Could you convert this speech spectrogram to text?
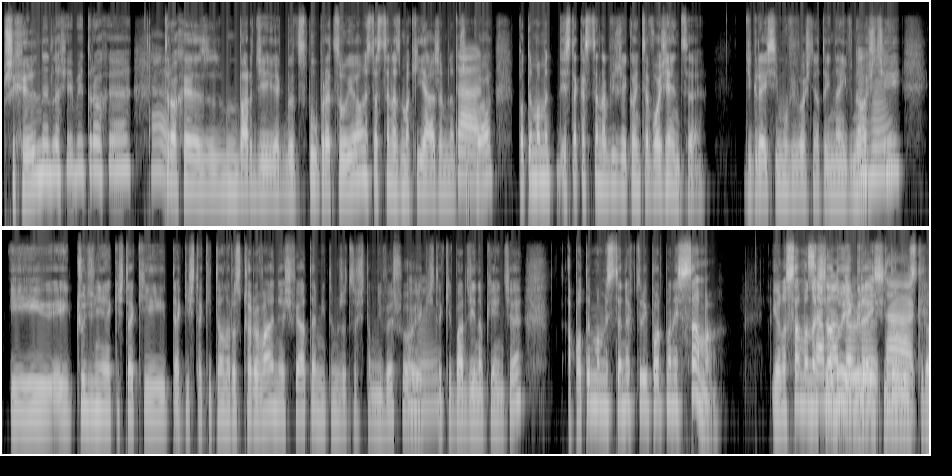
przychylne dla siebie trochę, tak. trochę bardziej jakby współpracują. Jest ta scena z makijażem na Tak. przykład. Potem mamy, jest taka scena bliżej końca w łazience, gdzie Gracie mówi właśnie o tej naiwności Mhm. i, i czuć w niej jakiś taki, jakiś taki ton rozczarowania światem i tym, że coś tam nie wyszło, Mhm. jakieś takie bardziej napięcie. A potem mamy scenę, w której Portman jest sama. I ona sama, Sama naśladuje do Gracie do tak, lustra,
